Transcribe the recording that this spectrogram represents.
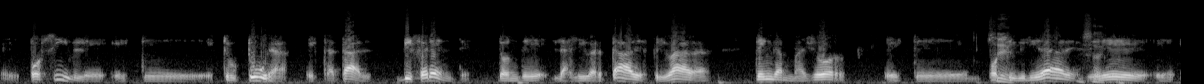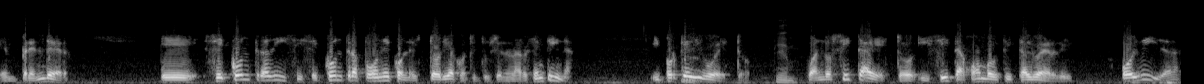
eh, posible este, estructura estatal diferente, donde las libertades privadas tengan mayor este, posibilidades de eh, emprender, se contradice y se contrapone con la historia constitucional argentina. ¿Y por qué mm. digo esto? Cuando cita esto y cita a Juan Bautista Alberdi, olvida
